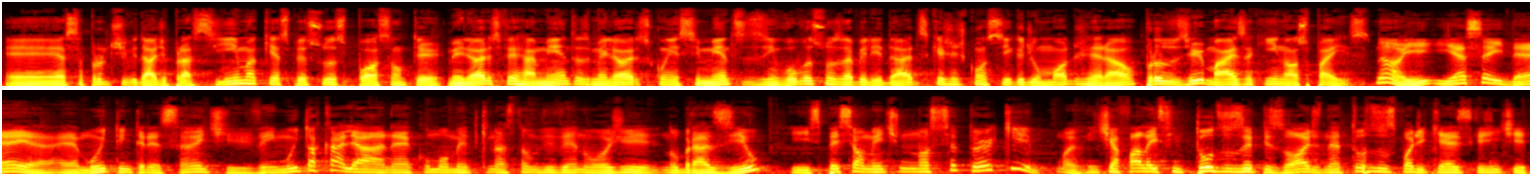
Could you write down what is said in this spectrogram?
é, essa produtividade para cima, que as pessoas possam ter melhores ferramentas, melhores conhecimentos, desenvolvam suas habilidades, que a gente consiga, de um modo geral, produzir mais aqui em nosso país. Não, e, e essa ideia é muito interessante, vem muito a calhar né, com o momento que nós estamos vivendo hoje no Brasil, e especialmente no nosso setor, que a gente já fala isso em todos os episódios, né, todos os podcasts que a gente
